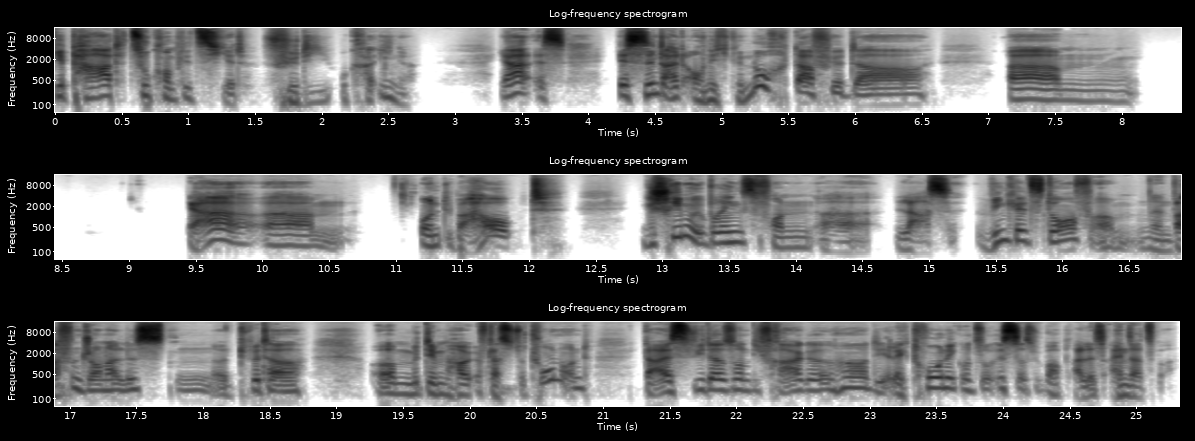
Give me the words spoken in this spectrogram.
gepaart zu kompliziert für die Ukraine. Ja, es, es sind halt auch nicht genug dafür da. Ähm, ja, ähm, und überhaupt, geschrieben übrigens von äh, Lars Winkelsdorf, ähm, einen Waffenjournalisten, äh, Twitter, äh, mit dem habe ich öfters zu tun und da ist wieder so die Frage, die Elektronik und so, ist das überhaupt alles einsatzbar?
